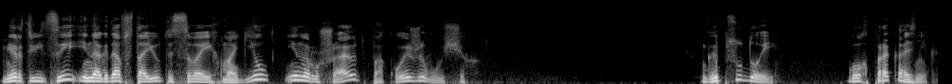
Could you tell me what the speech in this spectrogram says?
мертвецы иногда встают из своих могил и нарушают покой живущих. Гыб-Судой, бог-проказник,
